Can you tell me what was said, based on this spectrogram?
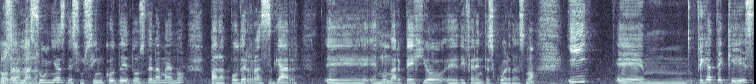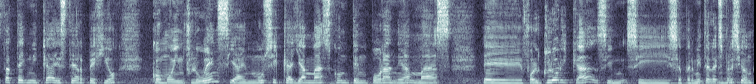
usan la las uñas de sus cinco dedos de la mano para poder rasgar eh, en un arpegio eh, diferentes cuerdas, ¿no? Y em, fíjate que esta técnica, este arpegio, como influencia en música ya más contemporánea, más eh, folclórica, si, si se permite la expresión,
